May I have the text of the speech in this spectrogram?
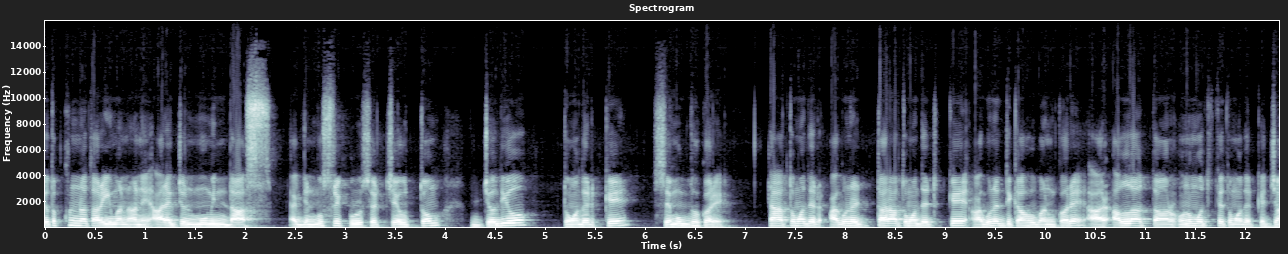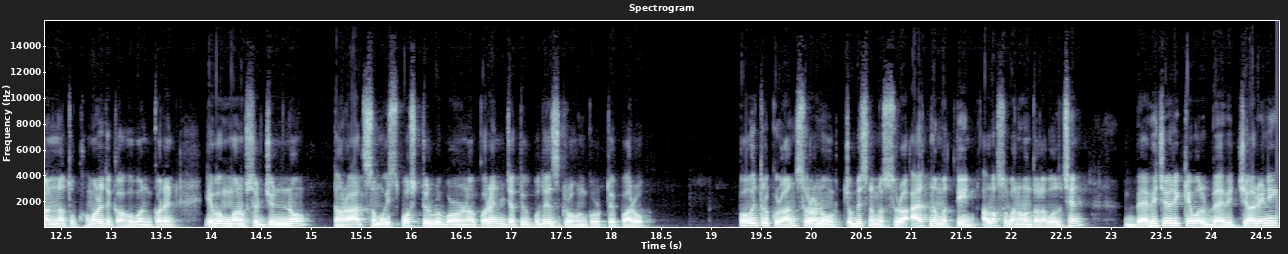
যতক্ষণ না তার ইমান আনে। আর একজন মুমিন দাস, একজন মুশরিক পুরুষের চেয়ে উত্তম, যদিও তোমাদেরকে সে মুগ্ধ করে। তা তোমাদের আগুনের, তারা তোমাদেরকে আগুনের দিকে আহ্বান করে আর আল্লাহ তার অনুমতিতে তোমাদেরকে জান্নাত ও ক্ষমার দিকে আহ্বান করেন এবং মানুষের জন্য তাঁর রাজসমূহ স্পষ্টরূপে বর্ণনা করেন যাতে উপদেশ গ্রহণ করতে পারো। পবিত্র কোরআন সুরা নূর, চব্বিশ নম্বর সুরা, আয়াত নম্বর তিন, আল্লাহ সুবাহ তালা বলছেন, ব্যভিচারী কেবল ব্যভিচারিণী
